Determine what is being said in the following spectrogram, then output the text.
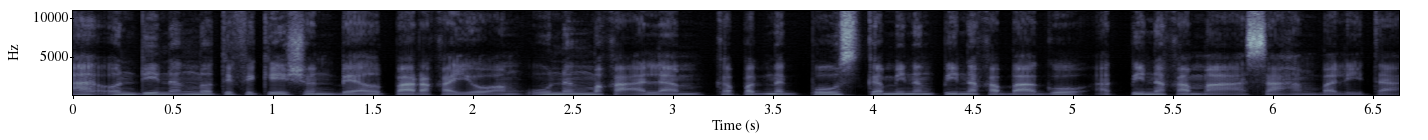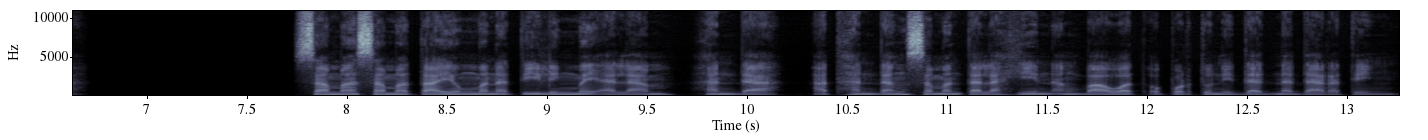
Aon din ang notification bell para kayo ang unang makaalam kapag nag-post kami ng pinakabago at pinakamaasahang balita. Sama-sama tayong manatiling may alam, handa, at handang samantalahin ang bawat oportunidad na darating.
